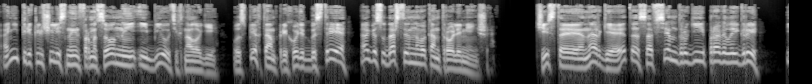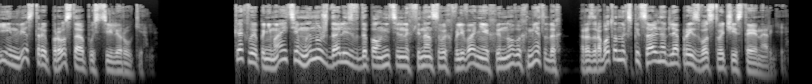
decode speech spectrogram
Они переключились на информационные и биотехнологии. Успех там приходит быстрее, а государственного контроля меньше. Чистая энергия — это совсем другие правила игры, и инвесторы просто опустили руки. Как вы понимаете, мы нуждались в дополнительных финансовых вливаниях и новых методах, разработанных специально для производства чистой энергии.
